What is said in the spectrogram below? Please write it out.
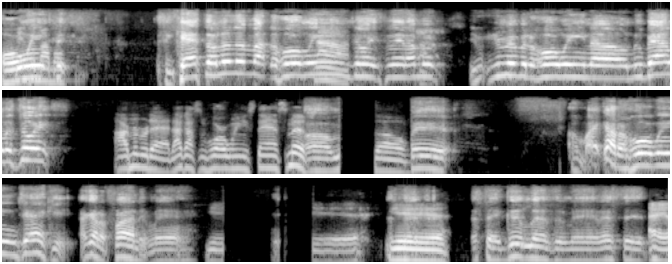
these are my Horween. most See, cats don't know nothing about the nah. Horween joints, man. I uh, remember. You, you remember the Horween uh, New Balance joints? I remember that. I got some Horween Stan Smith. Oh So man, I might got a Horween jacket. I gotta find it, man. yeah, yeah, That's that. yeah. That's that good leather, man. That's it. Hey,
